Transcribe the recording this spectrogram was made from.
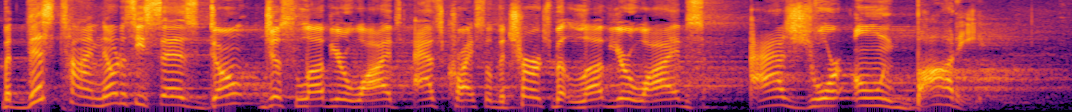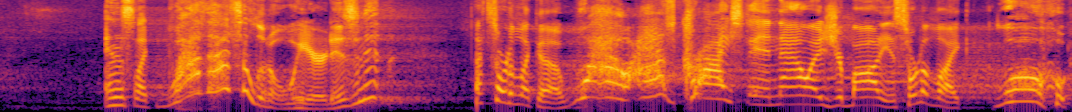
But this time, notice he says, Don't just love your wives as Christ of the church, but love your wives as your own body. And it's like, wow, that's a little weird, isn't it? That's sort of like a, wow, as Christ and now as your body. It's sort of like, whoa,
